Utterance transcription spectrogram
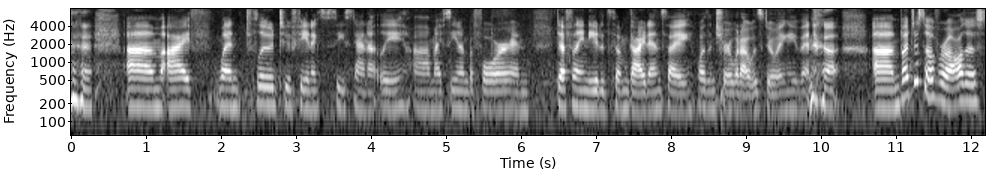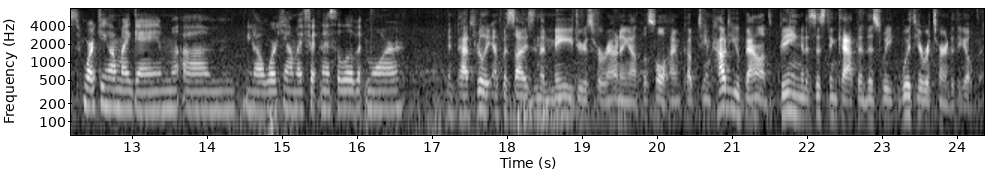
um, I went flew to Phoenix to see Stan Utley. Um, I've seen him before and definitely needed some guidance. I wasn't sure what I was doing even, um, but just overall, just working on my game. Um, you know, working on my fitness a little bit more. And Pat's really emphasizing the majors for rounding out the Solheim Cup team. How do you balance being an assistant captain this week with your return to the Open?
